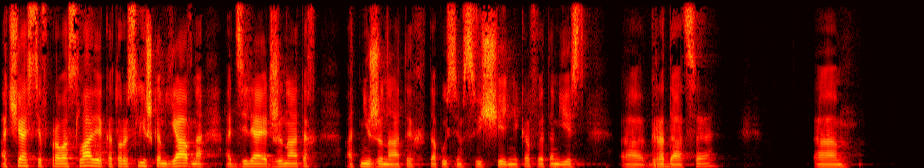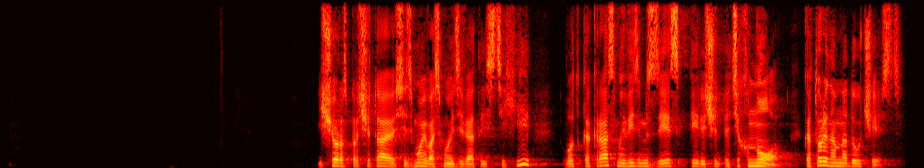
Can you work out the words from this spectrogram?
отчасти в православии, которое слишком явно отделяет женатых от неженатых, допустим, священников. В этом есть а, градация. А, еще раз прочитаю 7, 8, 9 стихи. Вот как раз мы видим здесь перечень этих «но», которые нам надо учесть.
